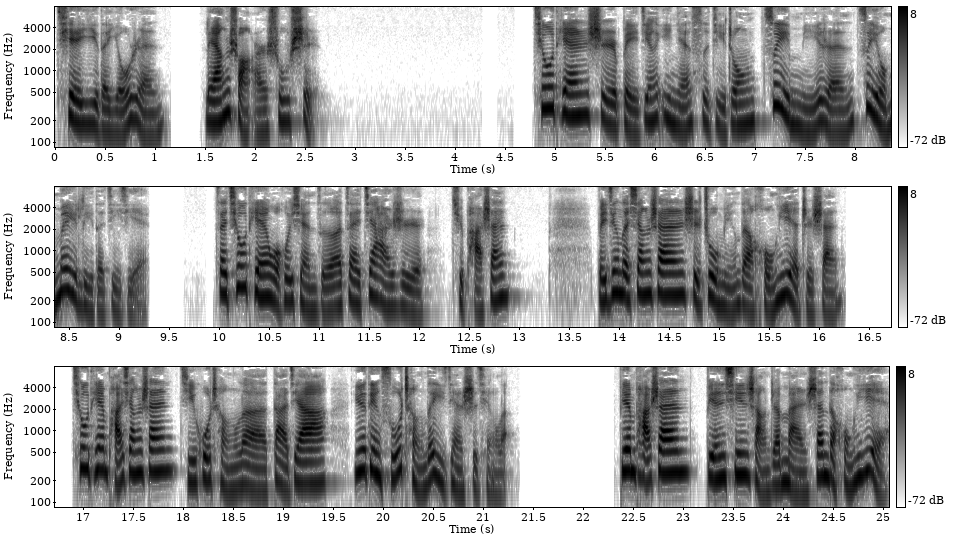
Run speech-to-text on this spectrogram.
惬意的游人，凉爽而舒适。秋天是北京一年四季中最迷人、最有魅力的季节。在秋天，我会选择在假日去爬山。北京的香山是著名的红叶之山，秋天爬香山几乎成了大家约定俗成的一件事情了。边爬山边欣赏着满山的红叶，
